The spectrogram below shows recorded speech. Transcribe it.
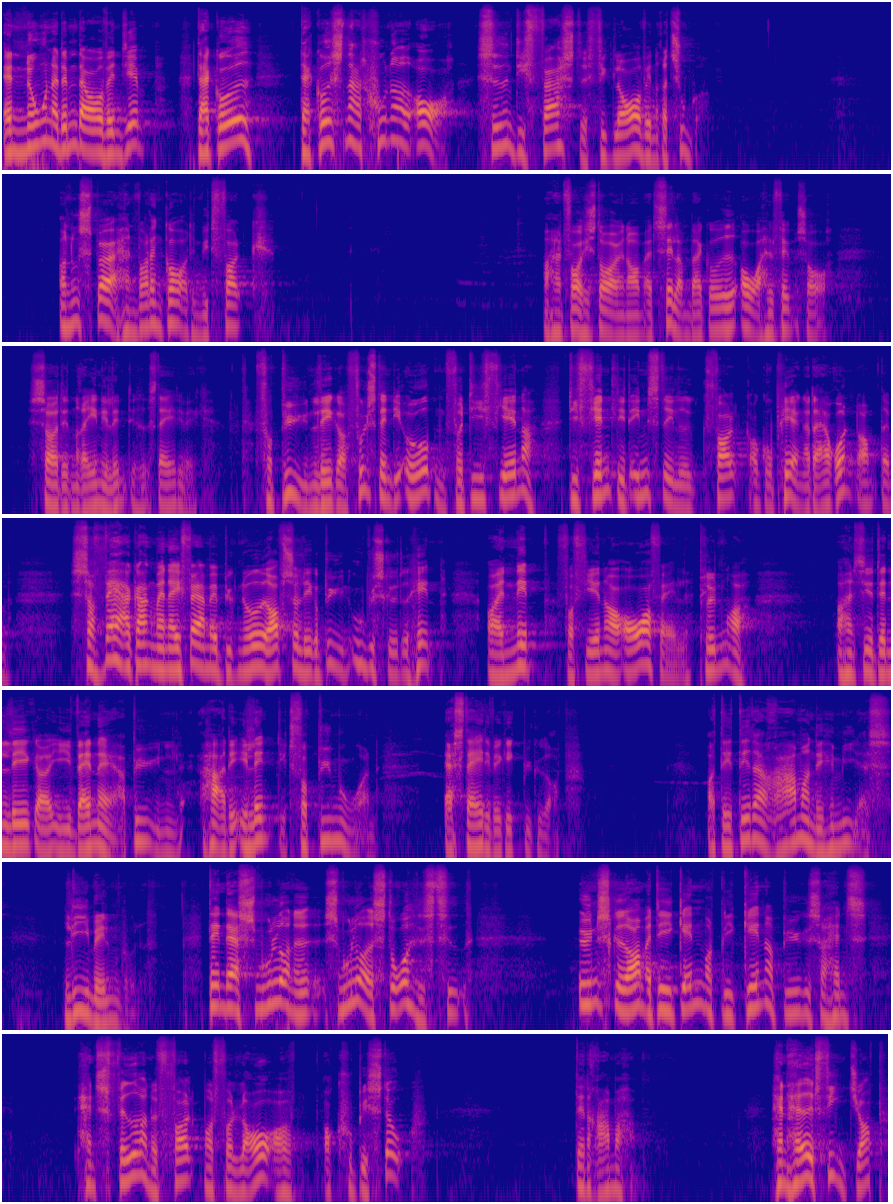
af nogle af dem, der var vendt hjem der er gået, der er gået snart 100 år, siden de første fik lov at vende retur. Og nu spørger han, hvordan går det mit folk? Og han får historien om, at selvom der er gået over 90 år, så er det den rene elendighed stadigvæk. For byen ligger fuldstændig åben for de fjender, de fjendtligt indstillede folk og grupperinger, der er rundt om dem. Så hver gang man er i færd med at bygge noget op, så ligger byen ubeskyttet hen og er nem for fjender at overfalde, plyndre. Og han siger, at den ligger i vandær. Byen har det elendigt, for bymuren er stadigvæk ikke bygget op. Og det er det, der rammer Nehemias lige i mellemgulvet. Den der smuldrende, smuldrede storhedstid, ønsket om, at det igen måtte blive genopbygget, så hans, hans fædrene folk måtte få lov at, at kunne bestå, den rammer ham. Han havde et fint job.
